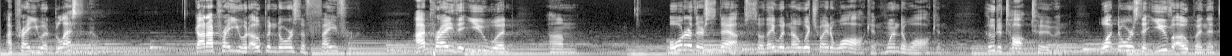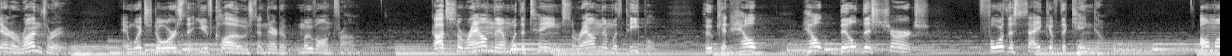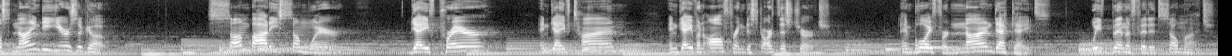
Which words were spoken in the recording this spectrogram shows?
I pray you would bless them. God, I pray you would open doors of favor. I pray that you would um, order their steps so they would know which way to walk and when to walk and who to talk to and what doors that you've opened that they're to run through and which doors that you've closed and they're to move on from. God, surround them with a team, surround them with people who can help help build this church for the sake of the kingdom. Almost 90 years ago, somebody somewhere gave prayer and gave time and gave an offering to start this church. And boy, for nine decades, we've benefited so much.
